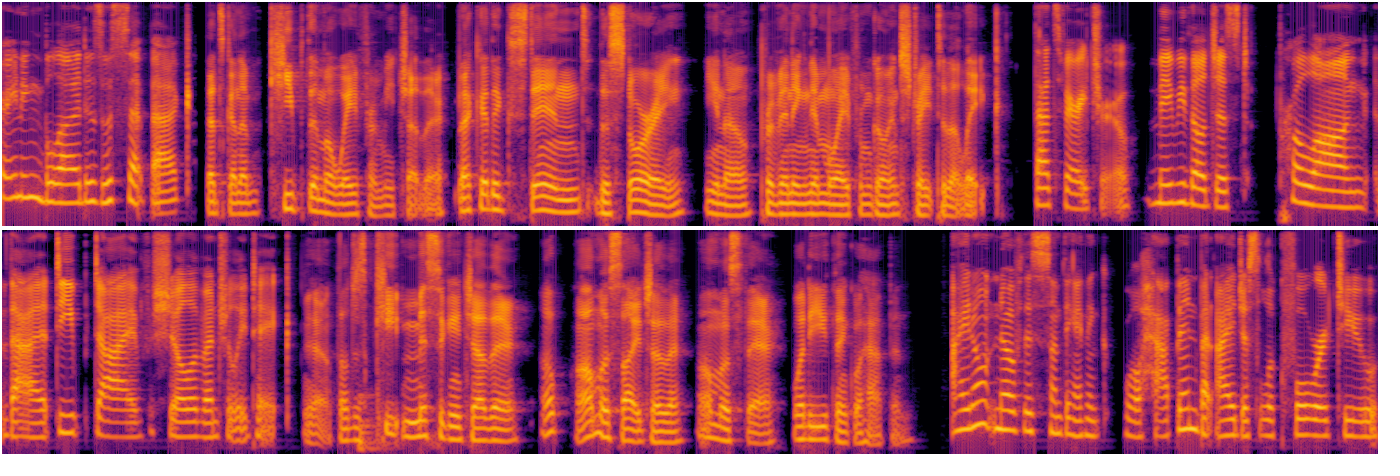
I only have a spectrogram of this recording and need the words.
Raining blood is a setback. That's going to keep them away from each other. That could extend the story, you know, preventing Nimue from going straight to the lake. That's very true. Maybe they'll just prolong that deep dive she'll eventually take. Yeah, they'll just keep missing each other. Oh, almost saw each other. Almost there. What do you think will happen? I don't know if this is something I think will happen, but I just look forward to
